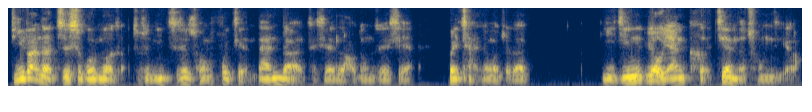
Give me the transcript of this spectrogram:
低端的知识工作者，就是你只是重复简单的这些劳动，这些会产生，我觉得。已经肉眼可见的冲击了。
